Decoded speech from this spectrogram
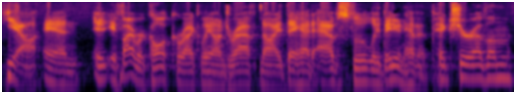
Yeah, and if I recall correctly, on draft night they had absolutely they didn't have a picture of him.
